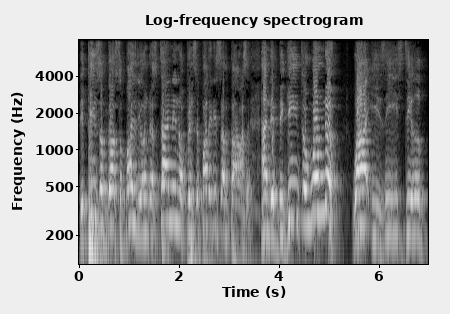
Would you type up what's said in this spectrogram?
The peace of God surpasses the understanding of principalities and powers. And they begin to wonder, why is he still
